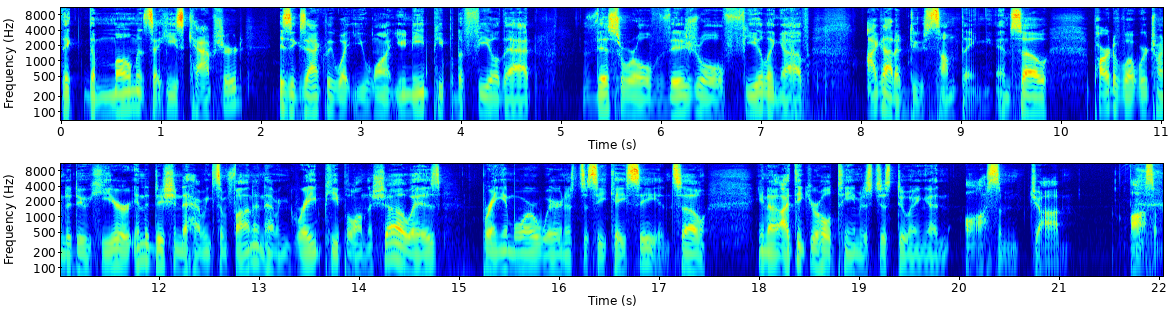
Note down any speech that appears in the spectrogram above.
the, the moments that he's captured is exactly what you want you need people to feel that visceral visual feeling of I got to do something. And so part of what we're trying to do here, in addition to having some fun and having great people on the show, is bringing more awareness to CKC. And so, you know, I think your whole team is just doing an awesome job. Awesome.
